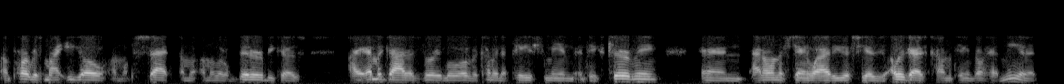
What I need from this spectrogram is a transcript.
I'm part of it's my ego. I'm upset. I'm I'm a little bitter because I am a guy that's very loyal to in and pays for me and, and takes care of me. And I don't understand why the UFC has these other guys commentating and don't have me in it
